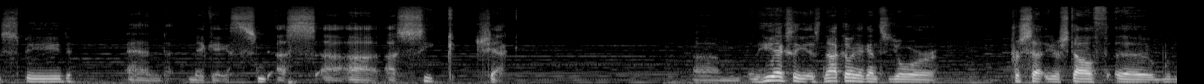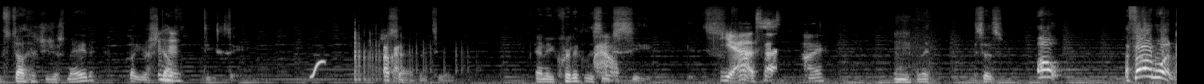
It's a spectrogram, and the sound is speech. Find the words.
speed and make a, sn- a, s- uh, uh, a seek check. Um, and he actually is not going against your percent, your stealth, uh, stealth that you just made, but your stealth DC. Okay. 17. And he critically Wow. succeeds. Yes. Okay. He says, "Oh, I found one.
